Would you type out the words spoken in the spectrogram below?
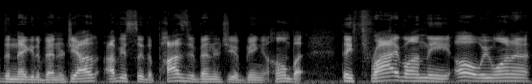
the negative energy. Obviously, the positive energy of being at home, but they thrive on the, oh, we want to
